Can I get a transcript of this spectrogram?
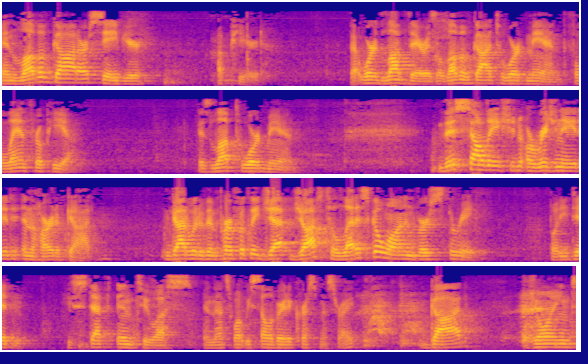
and love of God our Savior appeared. That word love there is a love of God toward man, philanthropia. His love toward man. This salvation originated in the heart of God. God would have been perfectly just to let us go on in verse 3. But He didn't. He stepped into us, and that's what we celebrated Christmas, right? God joined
